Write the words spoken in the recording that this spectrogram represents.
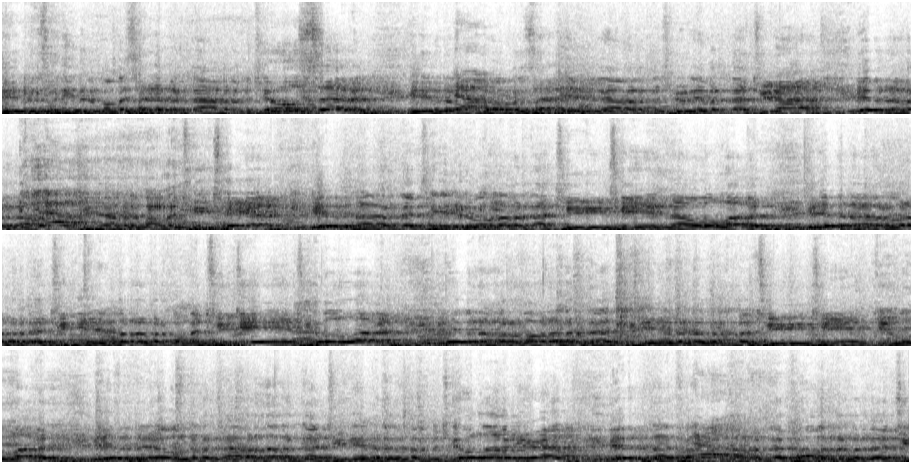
It is the city of the number city of the number 207. It is the city of the number 229. It is the number 210. It is the number 210. No 11. It is the number 11. 210. Number 210 to 11. It is the number 11. 210. Number 210 to 11. It is the number 11. 210. Number 211. You're out. It is the number 212. That's the number 30. Number 30. Number 14. It is the number 40. Number 30. Number 14. It is the number 40. Number 13. 14. It is the number 40. Number 30. Number 13. 13. 14. Number 15. Number 15. Number 15. It is the number 15. Number 15. It is the number 15. Number 15. It is the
